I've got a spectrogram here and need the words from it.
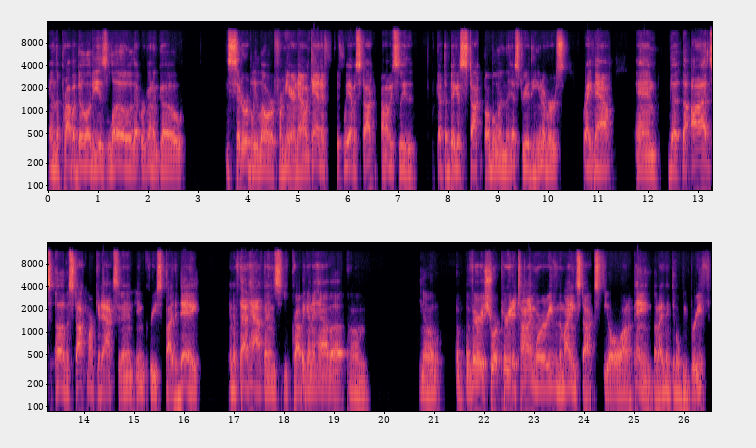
and the probability is low that we're going to go considerably lower from here. Now, again, if if we have a stock, obviously, got the biggest stock bubble in the history of the universe right now, and the the odds of a stock market accident increase by the day. And if that happens, you're probably going to have a, um, you know, a, a, very short period of time where even the mining stocks feel a lot of pain. But I think it'll be brief,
